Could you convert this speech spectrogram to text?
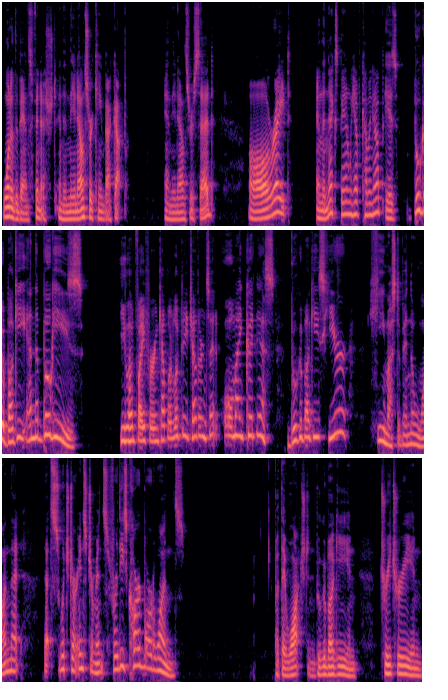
one of the bands finished, and then the announcer came back up. And the announcer said, All right. And the next band we have coming up is Booga Buggie and the Boogies. Elon Pfeiffer and Kepler looked at each other and said, Oh my goodness, Booga Buggie's here? He must have been the one that, that switched our instruments for these cardboard ones. But they watched, and Booga Buggie and Tree Tree and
